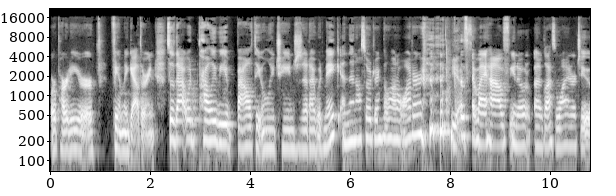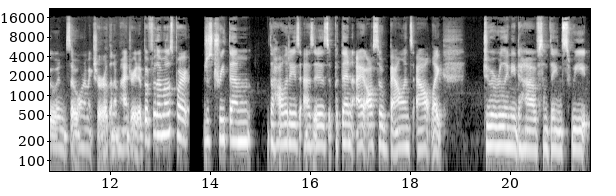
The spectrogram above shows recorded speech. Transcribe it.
or party or family gathering. So that would probably be about the only change that I would make. And then also drink a lot of water yes. I might have, you know, a glass of wine or two. And so I want to make sure that I'm hydrated. But for the most part, just treat them the holidays as is. But then I also balance out like, do I really need to have something sweet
